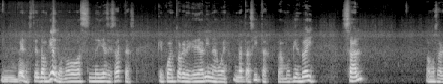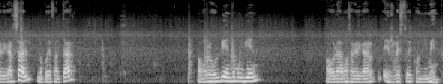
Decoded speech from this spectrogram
Mm, bueno, ustedes van viendo, no las medidas exactas. que cuánto agregué de harina? Bueno, una tacita, vamos viendo ahí. Sal, vamos a agregar sal, no puede faltar. Vamos revolviendo muy bien. Ahora vamos a agregar el resto de condimentos.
